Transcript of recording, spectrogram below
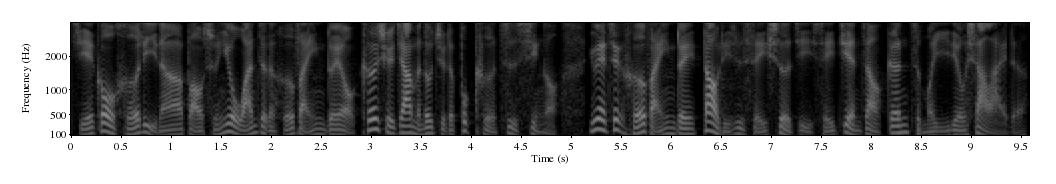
结构合理呢，保存又完整的核反应堆哦，科学家们都觉得不可置信哦，因为这个核反应堆到底是谁设计、谁建造跟怎么遗留下来的？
